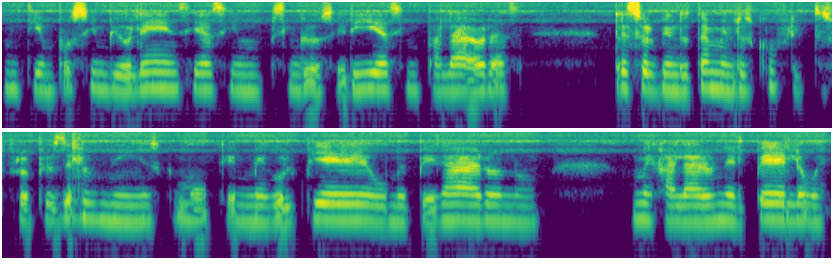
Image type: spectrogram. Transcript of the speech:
un tiempo sin violencia, sin, sin groserías, sin palabras resolviendo también los conflictos propios de los niños, como que me golpeé o me pegaron o, me jalaron el pelo, bueno,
